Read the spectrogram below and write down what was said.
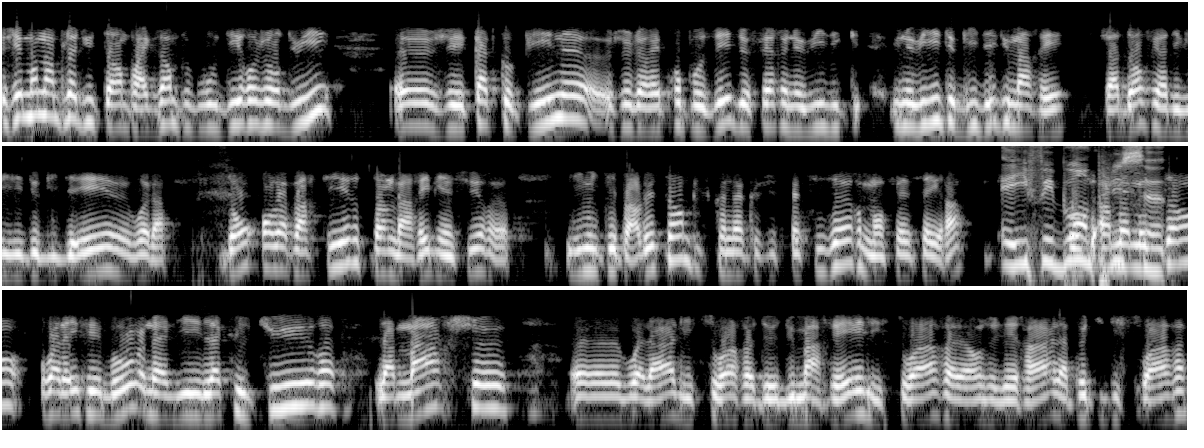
j'ai mon emploi du temps, par exemple, pour vous dire aujourd'hui, euh, j'ai quatre copines, je leur ai proposé de faire une visite, une visite guidée du Marais. J'adore faire des visites guidées, euh, voilà. Donc, on va partir dans le Marais, bien sûr, euh, limité par le temps, puisqu'on a que jusqu'à 6 heures, mais enfin, ça ira. Et il fait beau en Donc, plus. même euh, temps, voilà, il fait beau. On a dit la culture, la marche, euh, voilà, l'histoire du marais, l'histoire euh, en général, la petite histoire.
